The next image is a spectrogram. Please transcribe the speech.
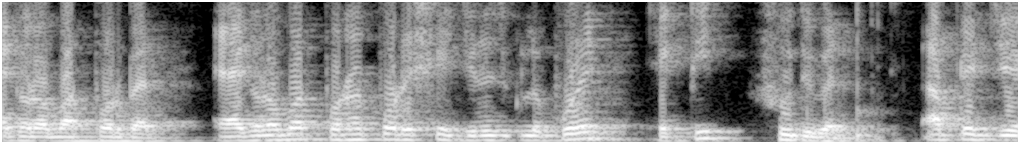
এগারো বার পড়বেন। এগারো বার পড়ার পরে সেই জিনিসগুলো পরে একটি ফু দিবেন। আপনি যে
